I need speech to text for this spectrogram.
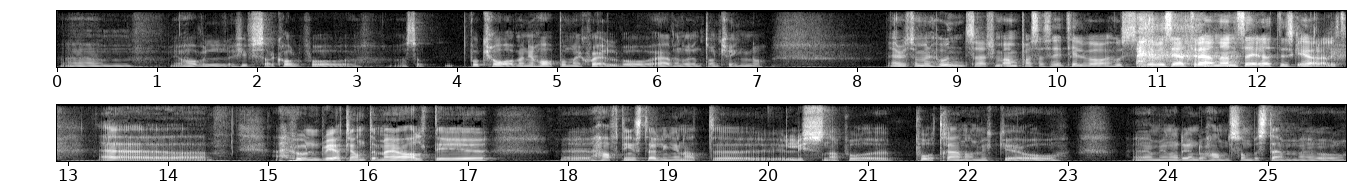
um, jag har väl hyfsad koll på, alltså, på kraven jag har på mig själv och även runt omkring då. Är du som en hund så här, som anpassar sig till vad husse, det vill säga tränaren, säger att du ska göra? Liksom? Uh, hund vet jag inte, men jag har alltid Eh, haft inställningen att eh, lyssna på, på tränaren mycket. Och eh, jag menar det är ändå han som bestämmer. och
